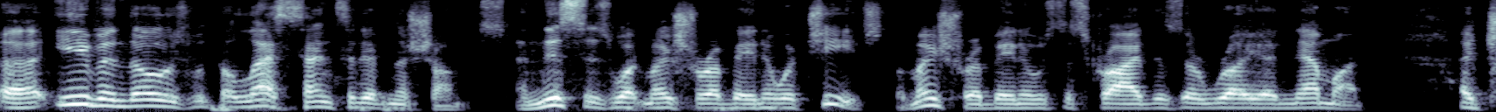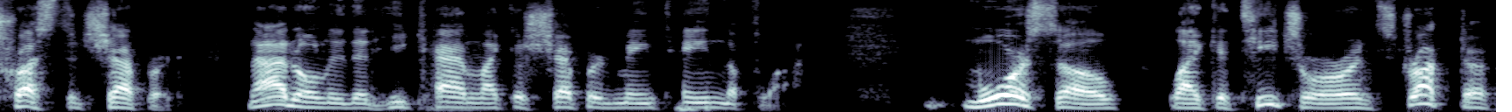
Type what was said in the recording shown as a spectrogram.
uh, even those with the less sensitive neshamas. And this is what Moshe Rabbeinu achieves. For Moshe Rabbeinu was described as a Raya neman, a trusted shepherd. Not only that he can, like a shepherd, maintain the flock, more so like a teacher or instructor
